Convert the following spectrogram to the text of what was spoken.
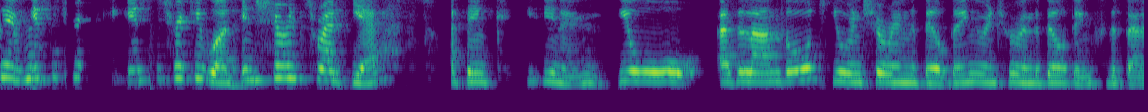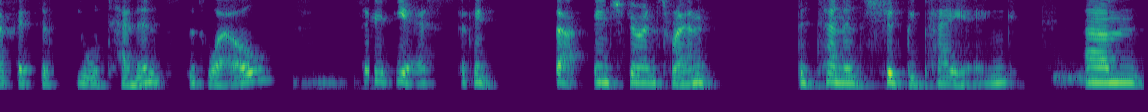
So it's a tricky, it's a tricky one. Insurance rent, yes. I think you know you're as a landlord, you're insuring the building. You're insuring the building for the benefit of your tenants as well. So yes, I think that insurance rent, the tenants should be paying, um,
